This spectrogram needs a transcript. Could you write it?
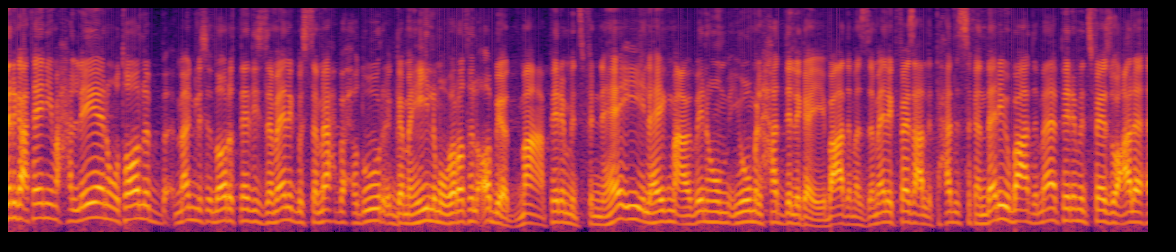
نرجع تاني محليا وطالب مجلس إدارة نادي الزمالك بالسماح بحضور الجماهير لمباراة الأبيض مع بيراميدز في النهائي اللي هيجمع ما بينهم يوم الأحد اللي جاي بعد ما الزمالك فاز على الاتحاد السكندري وبعد ما بيراميدز فازوا على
